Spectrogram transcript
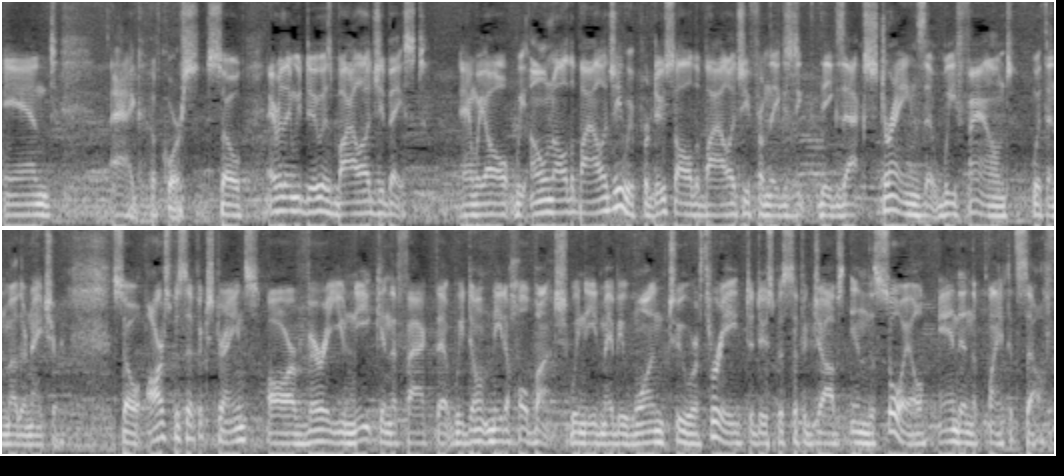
and ag, of course. So everything we do is biology based and we all we own all the biology. We produce all the biology from the, ex- the exact strains that we found within Mother Nature. So our specific strains are very unique in the fact that we don't need a whole bunch. We need maybe one, two, or three to do specific jobs in the soil and in the plant itself.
